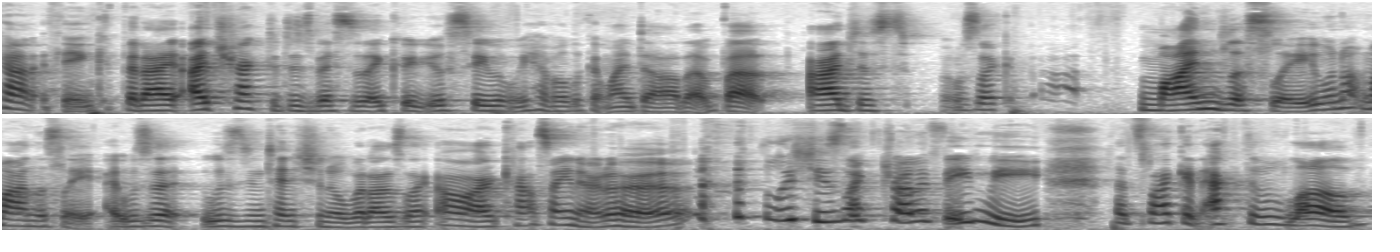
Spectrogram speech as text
can't think, but I, I tracked it as best as I could. You'll see when we have a look at my data. But I just was like mindlessly, well, not mindlessly. It was a, it was intentional, but I was like, oh, I can't say no to her. She's like trying to feed me. That's like an act of love.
